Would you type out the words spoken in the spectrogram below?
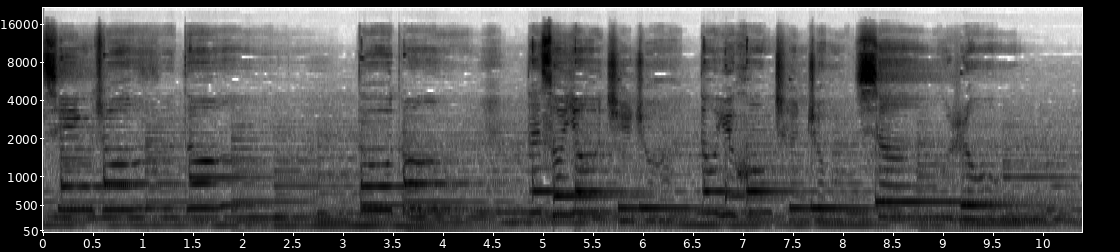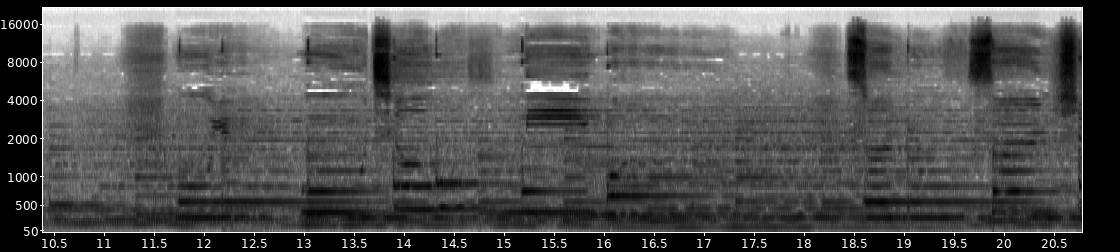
地倾注动，读懂，待所有执着都于红尘中消融。无欲无求无你我，算不算数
